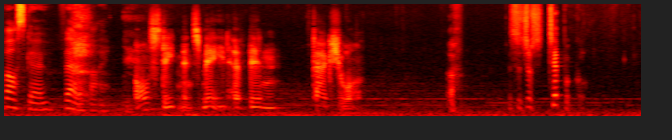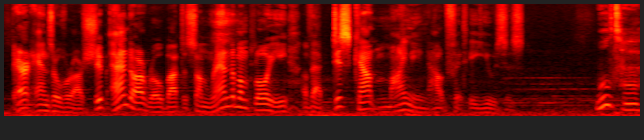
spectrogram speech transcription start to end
Vasco, verify. All statements made have been factual. This is just typical. Barrett hands over our ship and our robot to some random employee of that discount mining outfit he uses. Walter,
